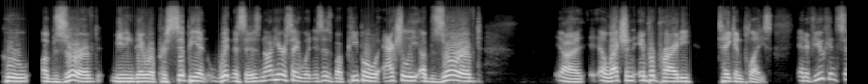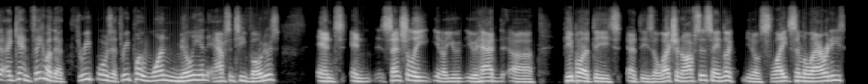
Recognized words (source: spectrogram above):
who observed, meaning they were precipient witnesses, not hearsay witnesses, but people who actually observed uh, election impropriety taking place. And if you can say again, think about that. Three what was it? Three point one million absentee voters, and and essentially, you know, you you had uh, people at these at these election offices saying, look, you know, slight similarities.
